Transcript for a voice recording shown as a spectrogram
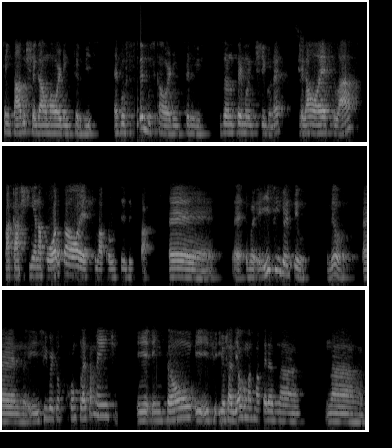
sentado, chegar uma ordem de serviço. É você buscar a ordem de serviço, usando o termo antigo, né? Chegar a OS lá, a caixinha na porta, a OS lá para você executar. É, é, isso inverteu, entendeu? É, isso inverteu completamente. E, então, e, e, eu já li algumas matérias na, na,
